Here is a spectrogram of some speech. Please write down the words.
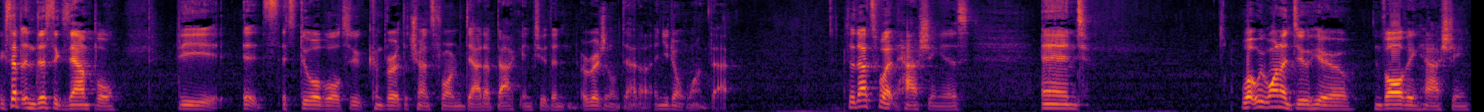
Except in this example the it's it's doable to convert the transformed data back into the original data and you don't want that. So that's what hashing is. And what we want to do here involving hashing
